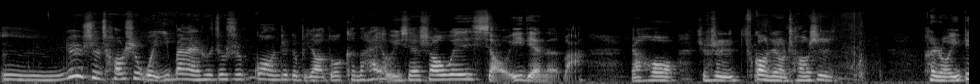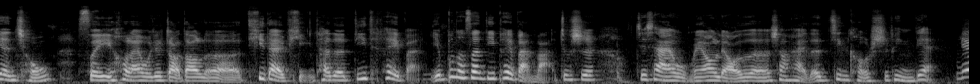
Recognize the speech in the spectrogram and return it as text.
嗯，日式超市我一般来说就是逛这个比较多，可能还有一些稍微小一点的吧。然后就是逛这种超市很容易变穷，所以后来我就找到了替代品，它的低配版也不能算低配版吧，就是接下来我们要聊的上海的进口食品店。耶，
